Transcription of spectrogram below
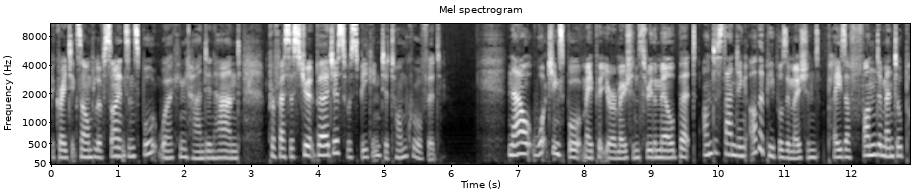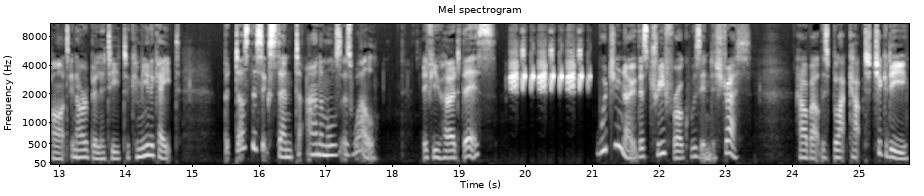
A great example of science and sport working hand in hand. Professor Stuart Burgess was speaking to Tom Crawford. Now, watching sport may put your emotions through the mill, but understanding other people's emotions plays a fundamental part in our ability to communicate. But does this extend to animals as well? If you heard this, would you know this tree frog was in distress? How about this black capped chickadee?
